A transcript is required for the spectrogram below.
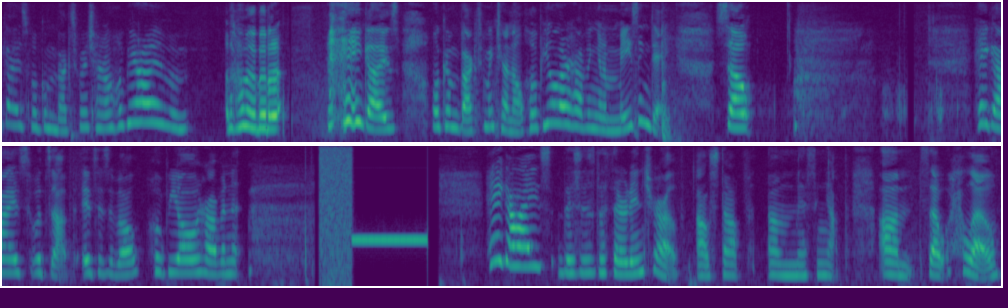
Hey guys, welcome back to my channel. Hope you're having Hey guys, welcome back to my channel. Hope you all are having an amazing day. So Hey guys, what's up? It's Isabel. Hope you all are having it. Hey guys, this is the third intro. I'll stop um, messing up. Um, so, hello.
